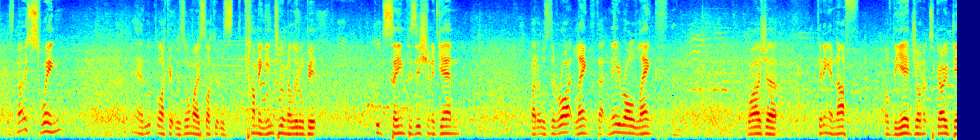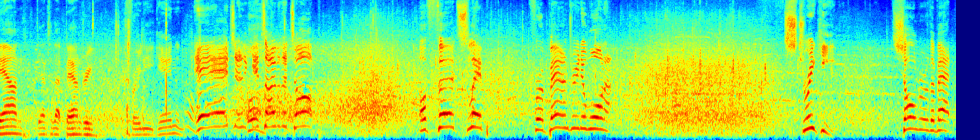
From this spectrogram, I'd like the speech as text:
There's no swing. Yeah, it looked like it was almost like it was coming into him a little bit. Good seam position again. But it was the right length, that knee roll length. And getting enough of the edge on it to go down, down to that boundary. Freedy again. And oh. edge and it gets oh. over the top of third slip for a boundary to Warner. Streaky. Shoulder of the bat.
